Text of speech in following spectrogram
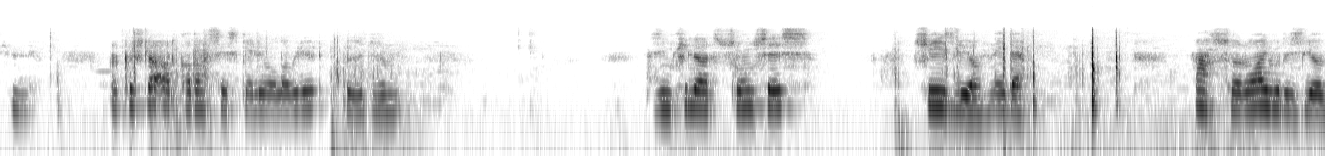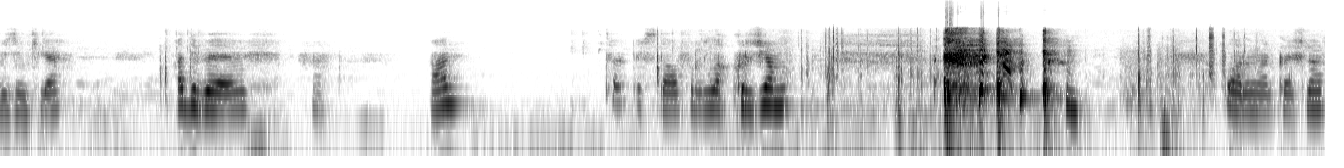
Şimdi arkadaşlar arkadan ses geliyor olabilir. Özür dilerim. Bizimkiler son ses şey izliyor. Neydi? Ha Survivor izliyor bizimkiler. Hadi be. Heh. Lan. Tövbe estağfurullah kıracağım. Pardon arkadaşlar.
